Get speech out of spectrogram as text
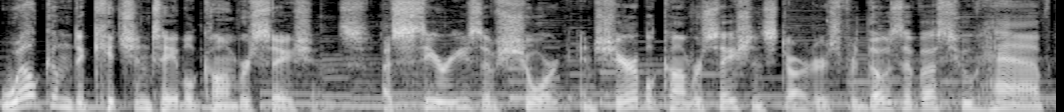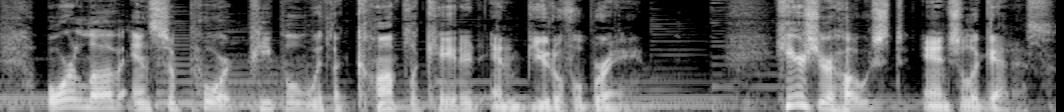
Welcome to Kitchen Table Conversations, a series of short and shareable conversation starters for those of us who have or love and support people with a complicated and beautiful brain. Here's your host, Angela Geddes.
